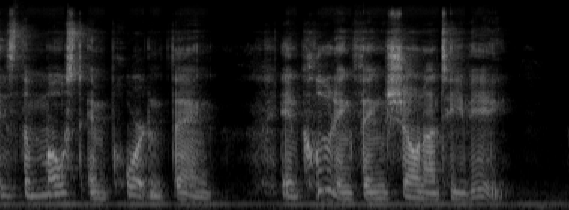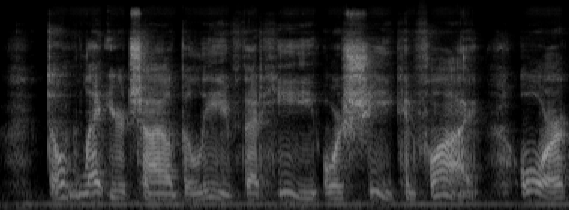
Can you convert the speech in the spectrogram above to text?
is the most important thing, including things shown on TV. Don't let your child believe that he or she can fly or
